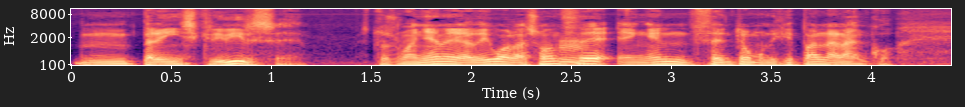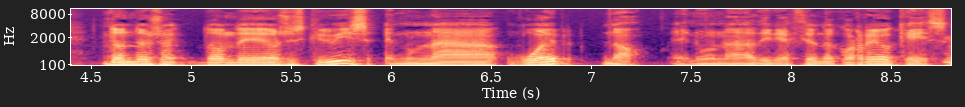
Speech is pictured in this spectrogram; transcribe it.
mm, preinscribirse. Esto es mañana, ya digo, a las 11 en el Centro Municipal Naranco. ¿Dónde os, dónde os inscribís? En una web, no, en una dirección de correo que es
